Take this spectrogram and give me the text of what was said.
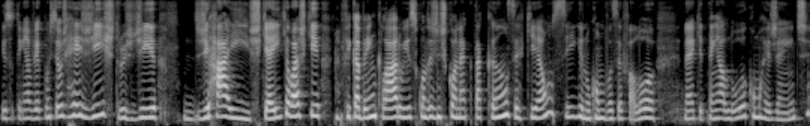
isso tem a ver com os seus registros de, de raiz, que é aí que eu acho que fica bem claro isso quando a gente conecta câncer, que é um signo, como você falou, né, que tem a lua como regente,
